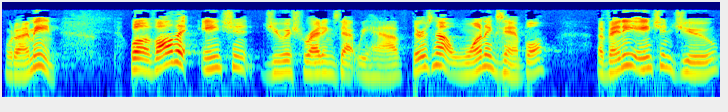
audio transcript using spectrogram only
What do I mean? Well, of all the ancient Jewish writings that we have, there's not one example of any ancient Jew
